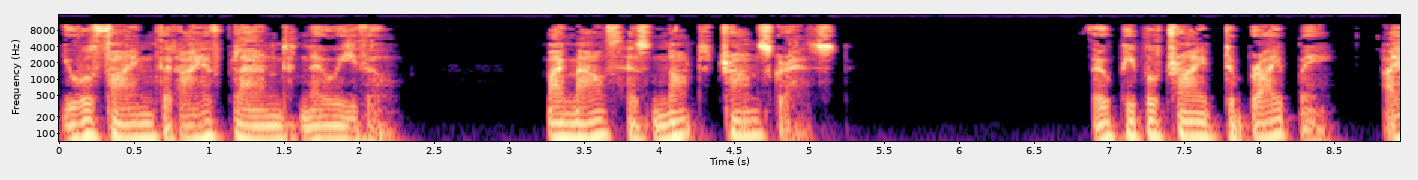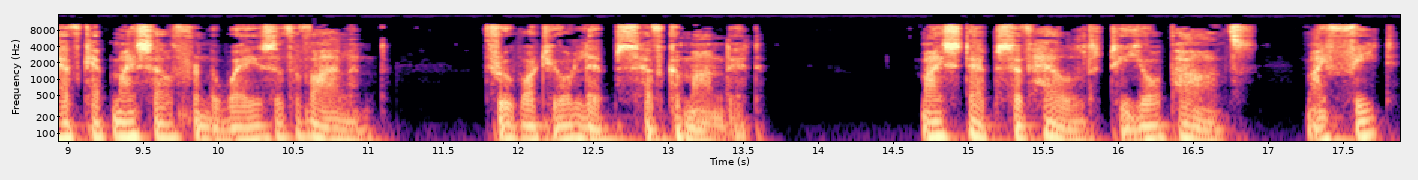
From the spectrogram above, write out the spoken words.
you will find that I have planned no evil. My mouth has not transgressed. Though people tried to bribe me, I have kept myself from the ways of the violent, through what your lips have commanded. My steps have held to your paths, my feet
